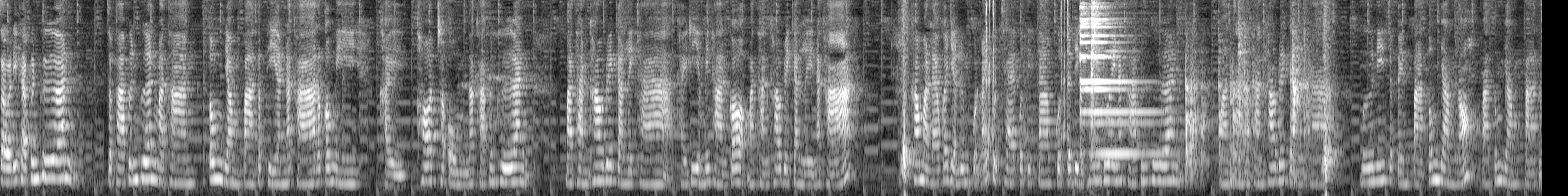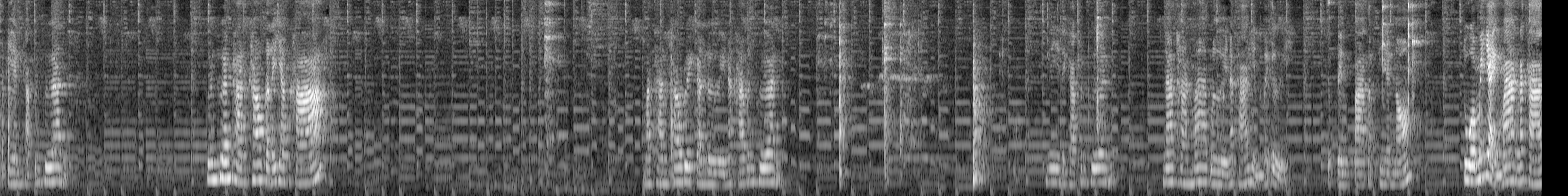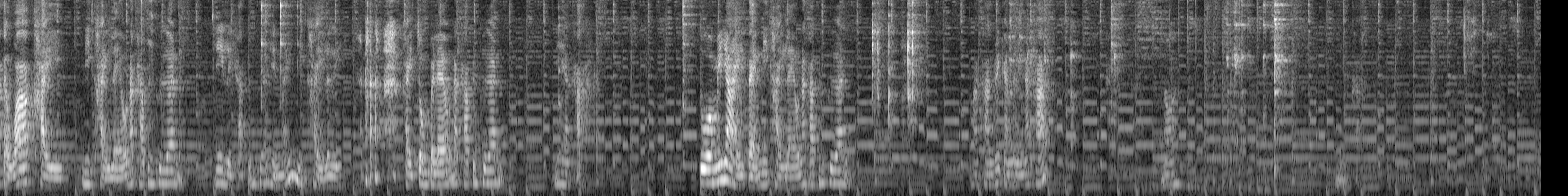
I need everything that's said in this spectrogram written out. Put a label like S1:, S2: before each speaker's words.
S1: สวัสดีค่ะเพื่อนๆ จะพาเพื่อนๆมาทานต้มยำปลาตะเพียนนะคะ แล้วก็มีไข่ทอดชะอมนะคะเพื่อนๆ มาทานข้าวด้วยกันเลยค่ะ ใครที่ยังไม่ทานก็มาทานข้าวด้วยกันเลยนะคะ เข้ามาแล้วก็อย่าลืมกดไลค์กดแชร์กดติดตามกดกระดิ่งให้ด้วยนะคะเพื่อนๆมาจานมาทานข้าวด้วยกันเลยค่ะ มื้อนี้จะเป็นปลาต้มยำเนาะปลาต้มยำปลาตะเพียนค่ะเพื่อนๆ เพื่อนๆทานข้าวกันหรือยังคะ มาทานข้าวด้วยกันเลยนะคะเพื่อนๆ นี่เลยค่ะเพื่อนๆ น่าทานมากเลยนะคะ เห็นไหมเอ่ย จะเป็นปลาตะเพียนเนาะ ตัวไม่ใหญ่มากนะคะ แต่ว่าไข่มีไข่แล้วนะคะเพื่อนๆ นี่เลยค่ะเพื่อนๆ เห็นไหมมีไข่เลย ไข่จมไปแล้วนะคะเพื่อนๆ เนี่ยค่ะ ตัวไม่ใหญ่แต่มีไข่แล้วนะคะเพื่อนๆ มาทานด้วยกันเลยนะคะ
